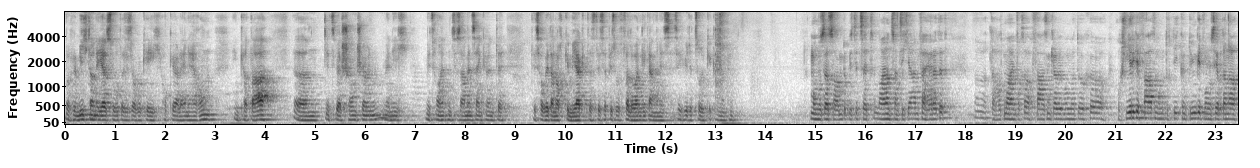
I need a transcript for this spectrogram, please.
war für mich dann eher so, dass ich sage, okay, ich hocke alleine herum in Katar. Ähm, jetzt wäre es schon schön, wenn ich mit Freunden zusammen sein könnte. Das habe ich dann auch gemerkt, dass das ein bisschen verloren gegangen ist, als ich wieder zurückgekommen bin. Man muss auch sagen, du bist jetzt seit 29 Jahren verheiratet. Äh, da hat man einfach auch Phasen, glaube ich, wo man durch, äh, auch schwierige Phasen, wo man durch dick und dünn geht, wo man sich aber dann auch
